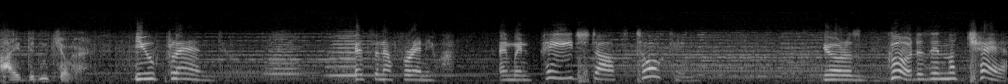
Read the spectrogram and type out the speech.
I didn't kill her. You planned to. That's enough for anyone. And when Paige starts talking, you're as good as in the chair.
